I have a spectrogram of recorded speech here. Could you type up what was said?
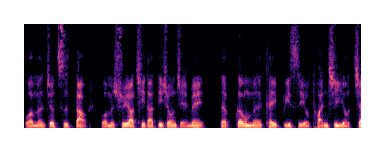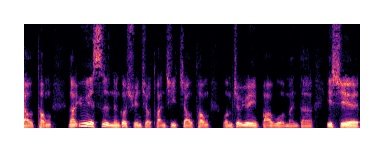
我们就知道我们需要其他弟兄姐妹的跟我们可以彼此有团契、有交通。那越是能够寻求团契、交通，我们就愿意把我们的一些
